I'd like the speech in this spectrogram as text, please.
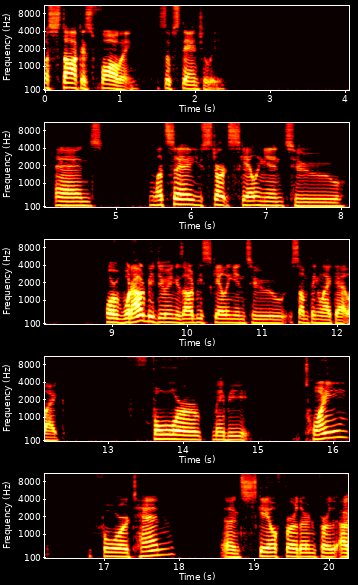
a stock is falling substantially. And let's say you start scaling into or what I would be doing is I would be scaling into something like at like 4 maybe 20 4 10 and scale further and further uh,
